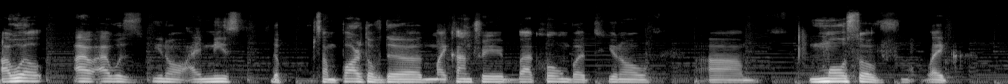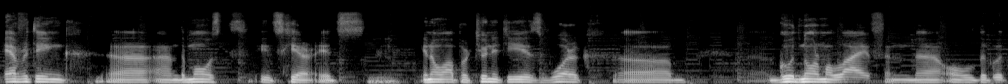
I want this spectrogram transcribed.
i will I, I was you know i missed the some part of the my country back home but you know um most of like everything uh, and the most it's here. It's you know opportunities work um, good normal life and uh, all the good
